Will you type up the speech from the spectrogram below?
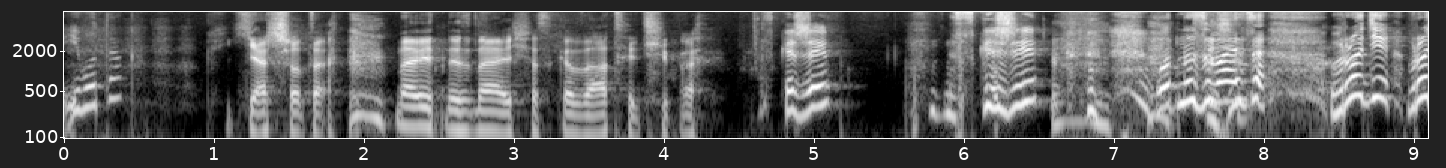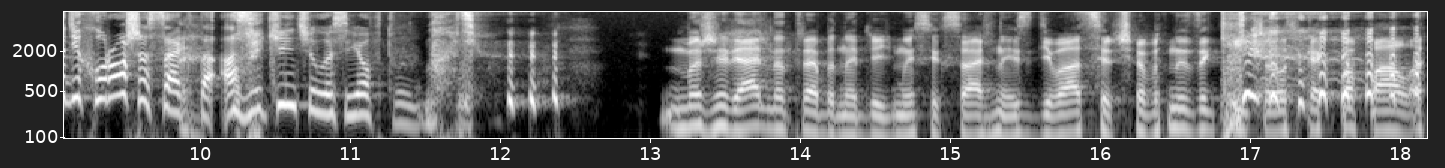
І от так. Я що то навіть не знаю, що сказати. Типа. Скажи. Скажи. От називається вроді, вроді хороша секта, а закінчилось йоп твою мать. Може, реально треба над людьми сексуально здіватися, щоб не закінчилось, як попало.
